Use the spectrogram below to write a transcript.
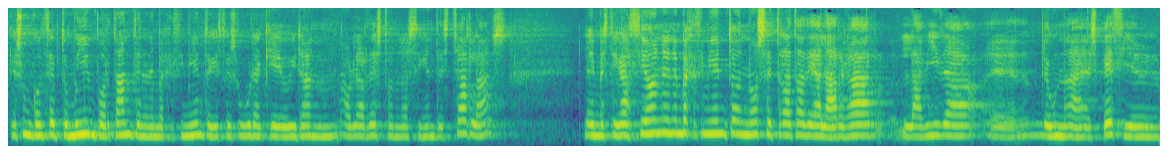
que es un concepto muy importante en el envejecimiento y estoy segura que oirán hablar de esto en las siguientes charlas. La investigación en envejecimiento no se trata de alargar la vida eh, de una especie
